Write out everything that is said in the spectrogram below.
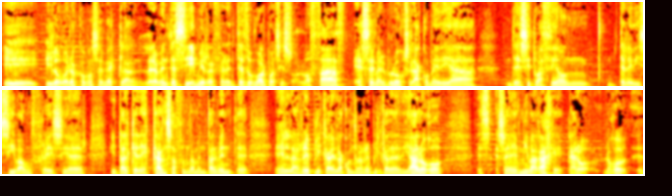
y, y lo bueno es cómo se mezclan. Realmente sí, mis referentes de humor, pues sí, son los Zaz, S. Mel Brooks, la comedia de situación televisiva, un Frasier y tal, que descansa fundamentalmente en la réplica, en la contrarréplica de diálogo. Es- ese es mi bagaje. Claro, luego eh,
